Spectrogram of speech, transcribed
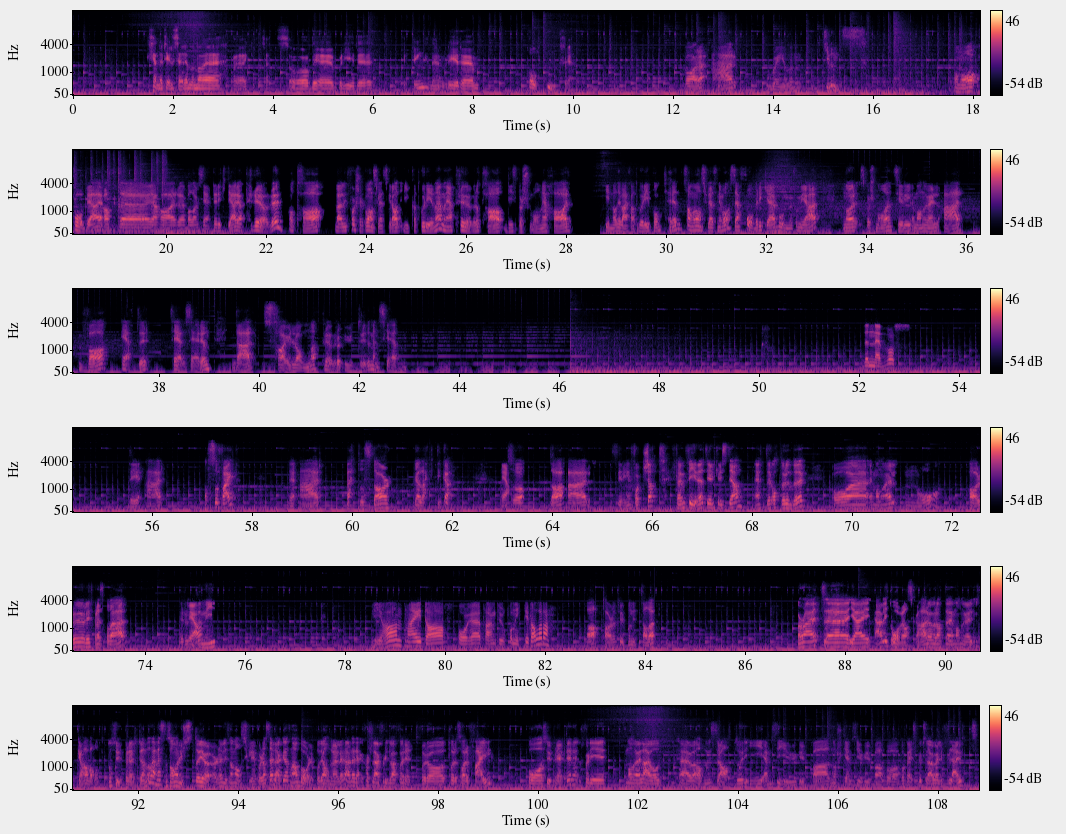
kjenner til serien, men det har jeg ikke fått sett. Så det blir eh, tipping. Det blir eh, Holten, sier jeg. Svaret er Raylan Givens. Og nå håper jeg at eh, jeg har balansert det riktig her. Jeg prøver å ta Det er litt forskjell på vanskelighetsgrad i kategoriene, men jeg prøver å ta de spørsmålene jeg har innad i hver kategori på omtrent samme vanskelighetsnivå, så jeg håper ikke jeg bommer for mye her. Når spørsmålet til Emanuel er hva heter TV-serien der Cylonene prøver å utrydde menneskeheten? The Nevers. Det er også feil. Det er Battlestar Galactica. Ja. Så Da er stillingen fortsatt 5-4 til Christian etter åtte runder. Og eh, Emanuel, nå har du litt press på deg her. Runde Ja. ni. Ja, nei, da får jeg ta en tur på 90-tallet, da. Da tar du en tur på 90-tallet. All right. eh, jeg er litt overraska her over at Emanuel ikke har valgt noen superhelter ennå. Det er nesten så han har lyst til å gjøre det litt sånn vanskelig for deg selv. Det er ikke at han er dårlig på de andre heller. Er det, kanskje det er fordi du er for redd for å, for å svare feil på superhelter? Fordi Emanuel er jo, er jo administrator i MCU-gruppa, den norske MCU-gruppa på, på Facebook, så det er jo veldig flaut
